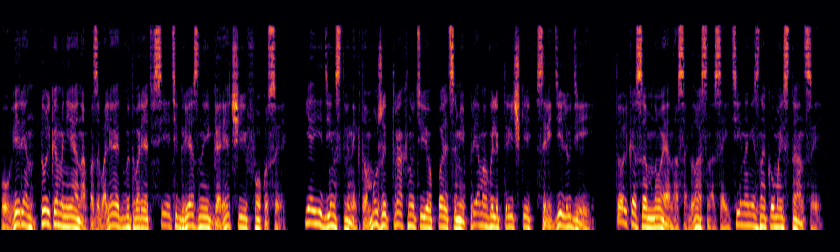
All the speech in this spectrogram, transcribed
Уверен, только мне она позволяет вытворять все эти грязные горячие фокусы. Я единственный, кто может трахнуть ее пальцами прямо в электричке среди людей. Только со мной она согласна сойти на незнакомой станции.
